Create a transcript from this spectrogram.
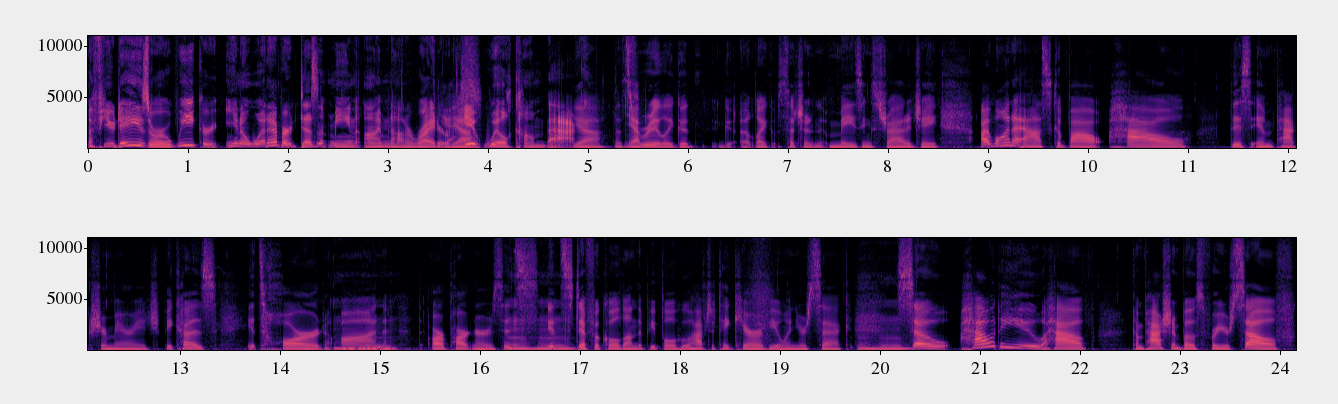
a few days or a week or you know whatever doesn't mean I'm not a writer. Yeah. It will come back. Yeah, that's Yep. really good. uh, Like such an amazing strategy. I want to ask about how this impacts your marriage because it's hard on our partners. It's it's mm-hmm. difficult on the people who have to take care of you when you're sick. Mm-hmm. So, how do you have compassion both for yourself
